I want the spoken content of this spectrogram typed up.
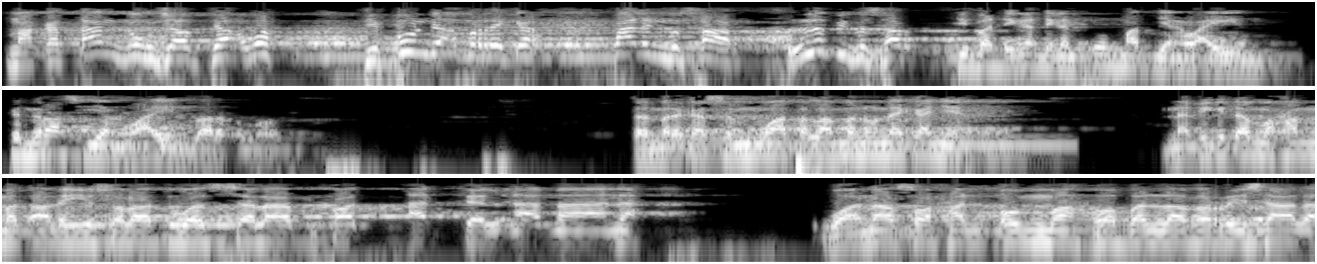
Maka tanggung jawab dakwah di pundak mereka paling besar, lebih besar dibandingkan dengan umat yang lain, generasi yang lain barakallahu. Dan mereka semua telah menunaikannya. Nabi kita Muhammad alaihi salatu wassalam qad addal amanah wa nasahal ummah wa ballaghar risalah.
